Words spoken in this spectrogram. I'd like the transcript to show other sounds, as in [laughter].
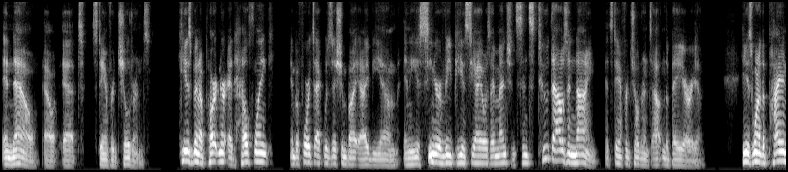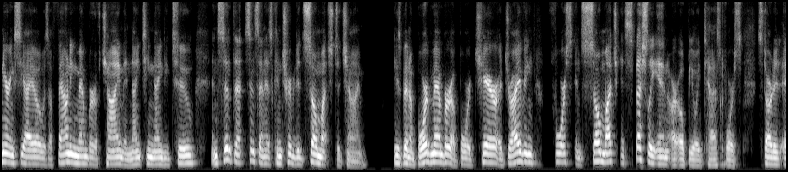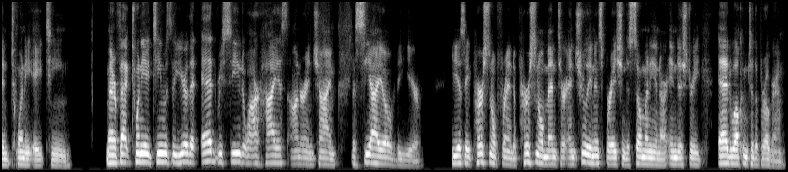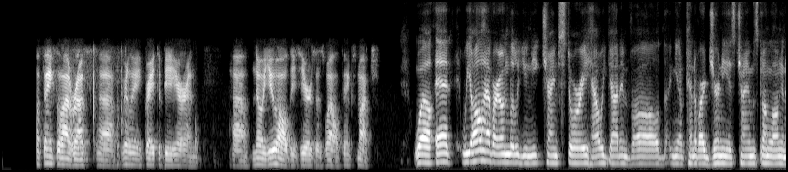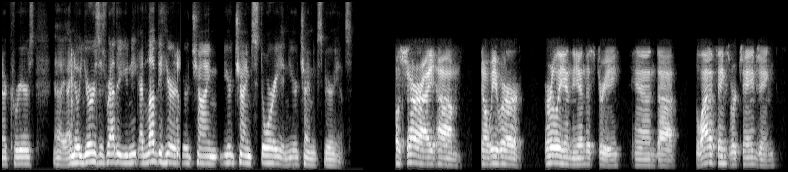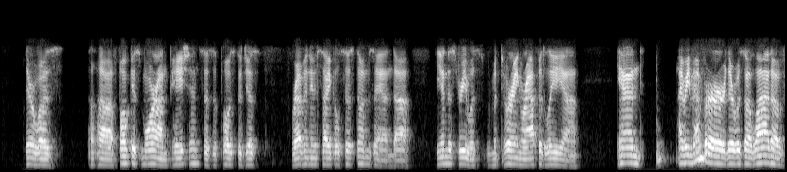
and now out at Stanford Children's. He has been a partner at HealthLink and before its acquisition by IBM. And he is senior VP and CIO, as I mentioned, since 2009 at Stanford Children's out in the Bay Area. He is one of the pioneering CIOs, a founding member of Chime in 1992, and since then, has contributed so much to Chime. He's been a board member, a board chair, a driving force in so much, especially in our opioid task force, started in 2018. Matter of fact, 2018 was the year that Ed received our highest honor in Chime, the CIO of the year. He is a personal friend, a personal mentor, and truly an inspiration to so many in our industry. Ed, welcome to the program. Well, thanks a lot, Russ. Uh, really great to be here and uh, know you all these years as well. Thanks much. Well, Ed, we all have our own little unique Chime story, how we got involved, you know, kind of our journey as Chime has gone along in our careers. Uh, I know yours is rather unique. I'd love to hear your Chime, your Chime story and your Chime experience. Well, sure. I, um, you know, we were early in the industry, and uh, a lot of things were changing. There was a focus more on patients as opposed to just revenue cycle systems, and uh, the industry was maturing rapidly. Uh, and I remember there was a lot of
